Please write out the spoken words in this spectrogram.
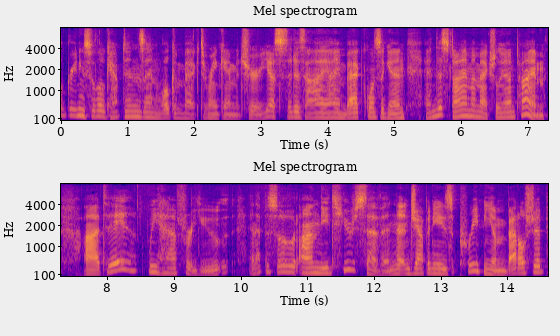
Well, greetings, fellow captains, and welcome back to Rank Amateur. Yes, it is I. I am back once again, and this time I'm actually on time. Uh, today we have for you an episode on the Tier 7 Japanese premium battleship,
